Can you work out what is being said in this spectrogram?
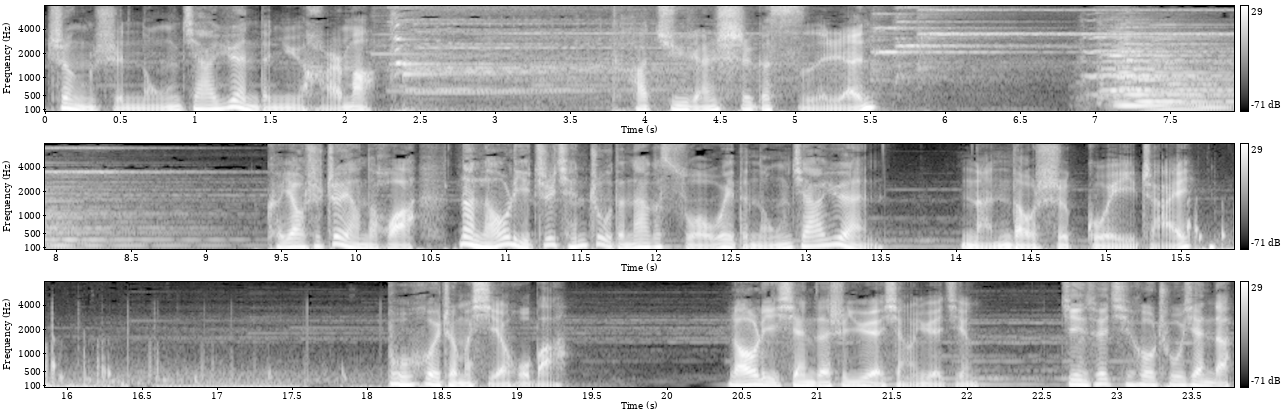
正是农家院的女孩吗？她居然是个死人！可要是这样的话，那老李之前住的那个所谓的农家院，难道是鬼宅？不会这么邪乎吧？老李现在是越想越惊，紧随其后出现的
